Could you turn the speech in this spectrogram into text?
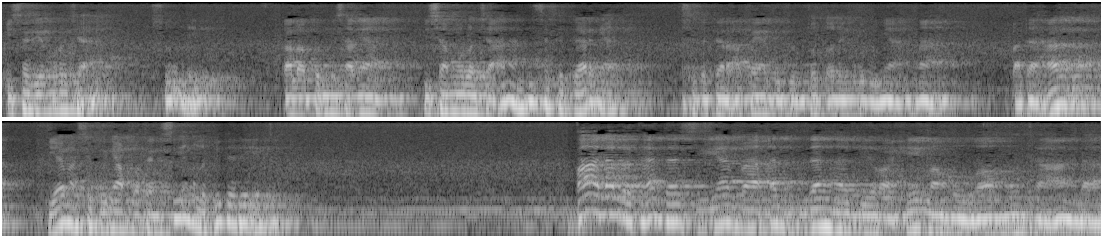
bisa dia murojaah? Sulit. Kalaupun misalnya bisa murojaah nanti sekedarnya, sekedar apa yang dituntut oleh gurunya. Nah, padahal dia masih punya potensi yang lebih dari itu. Qala berkata siapa rahimahullahu taala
